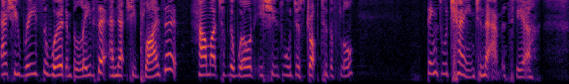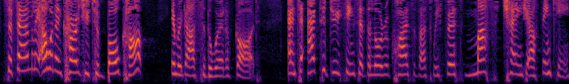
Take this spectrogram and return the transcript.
actually reads the word and believes it and actually applies it? How much of the world issues will just drop to the floor? Things will change in the atmosphere. So family, I want to encourage you to bulk up in regards to the word of God and to act to do things that the Lord requires of us. We first must change our thinking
